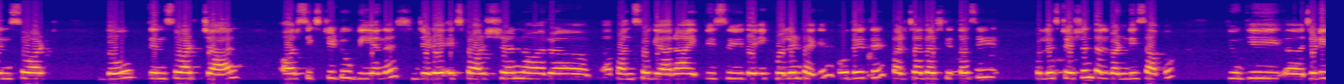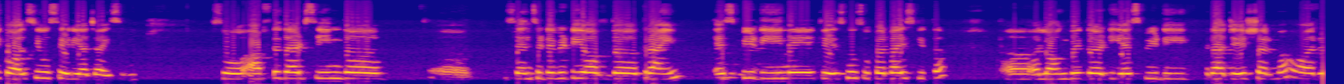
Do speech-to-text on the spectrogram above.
308 2 308 4 ਔਰ 62 ਬੀਐਨਐਸ ਜਿਹੜੇ ਐਕਸਟੋਰਸ਼ਨ ਔਰ ਅ, 511 ਆਈਪੀਸੀ ਦੇ ਇਕੁਇਵਲੈਂਟ ਹੈਗੇ ਉਹਦੇ ਤੇ ਪਰਚਾ ਦਰਜ ਕੀਤਾ ਸੀ ਪੁਲਿਸ ਸਟੇਸ਼ਨ ਤਲਵੰਡੀ ਸਾਬੋ ਕਿਉਂਕਿ ਜਿਹੜੀ ਕਾਲ ਸੀ ਉਸ ਏਰੀਆ ਚ ਆਈ ਸੀ। So after that, seeing the uh, sensitivity of the crime, SPD ਨੇ ਕੇਸ ਨੂੰ ਸੁਪਰਵਾਈਜ਼ ਕੀਤਾ uh, along with the DSPD Rajesh Sharma ਔਰ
